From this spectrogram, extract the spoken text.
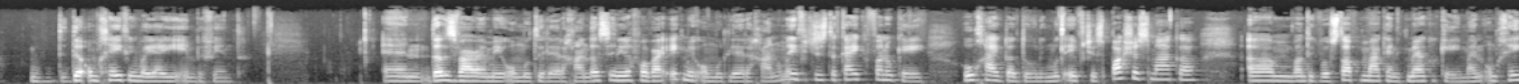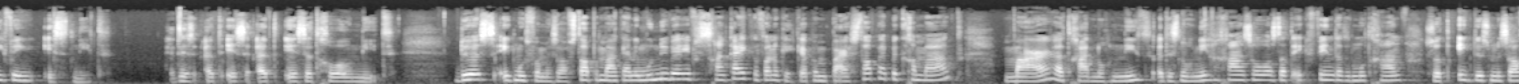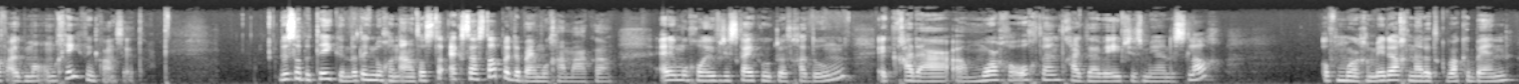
de, omgeving waar jij je in bevindt. En dat is waar wij mee om moeten leren gaan. Dat is in ieder geval waar ik mee om moet leren gaan. Om eventjes te kijken van oké, hoe ga ik dat doen? Ik moet eventjes pasjes maken. Um, want ik wil stappen maken en ik merk oké, mijn omgeving is het niet. Het is, het, is, het is het gewoon niet. Dus ik moet voor mezelf stappen maken. En ik moet nu weer eventjes gaan kijken van oké, ik heb een paar stappen heb ik gemaakt. Maar het gaat nog niet. Het is nog niet gegaan zoals dat ik vind dat het moet gaan. Zodat ik dus mezelf uit mijn omgeving kan zetten. Dus dat betekent dat ik nog een aantal extra stappen erbij moet gaan maken. En ik moet gewoon eventjes kijken hoe ik dat ga doen. Ik ga daar uh, morgenochtend, ga ik daar weer eventjes mee aan de slag. Of morgenmiddag, nadat ik wakker ben.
